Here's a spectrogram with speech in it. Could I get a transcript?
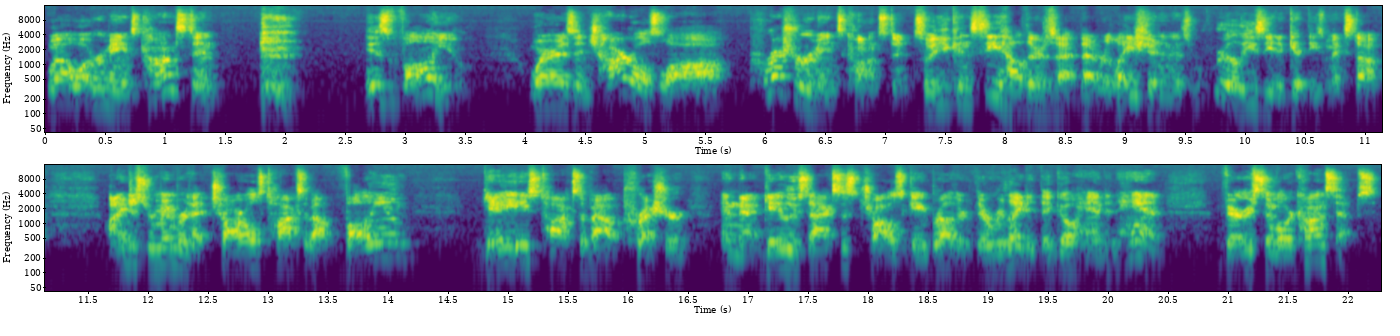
Well, what remains constant is volume. Whereas in Charles' law, pressure remains constant. So you can see how there's that, that relation and it's real easy to get these mixed up. I just remember that Charles talks about volume, Gay's talks about pressure, and that Gay-Lussac's is Charles' gay brother. They're related. They go hand in hand. Very similar concepts.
